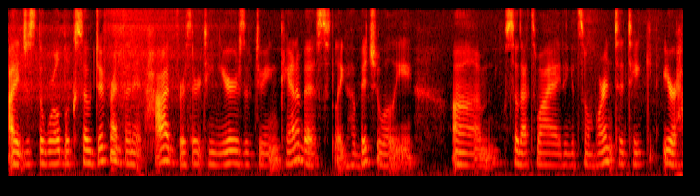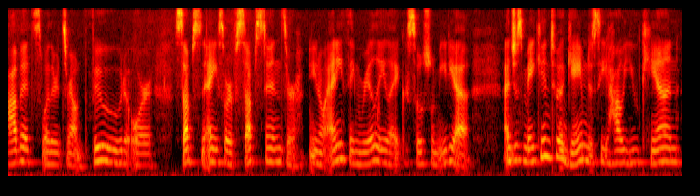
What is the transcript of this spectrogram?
I just the world looks so different than it had for 13 years of doing cannabis like habitually. Um, so that's why I think it's so important to take your habits, whether it's around food or substance, any sort of substance or you know anything really like social media, and just make it into a game to see how you can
